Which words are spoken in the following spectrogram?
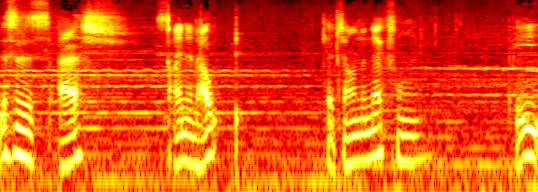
this is Ash signing out. Catch you on the next one. Peace.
